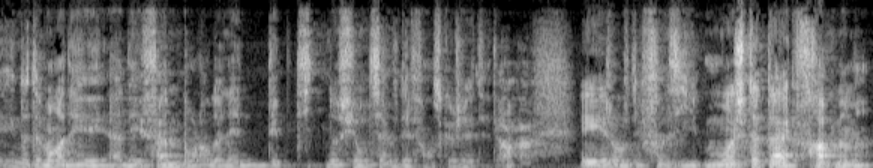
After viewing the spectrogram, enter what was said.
et notamment à des, à des femmes pour leur donner des petites notions de self-défense que j'ai, etc. Et genre, je dis, vas-y, moi je t'attaque, frappe ma main.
